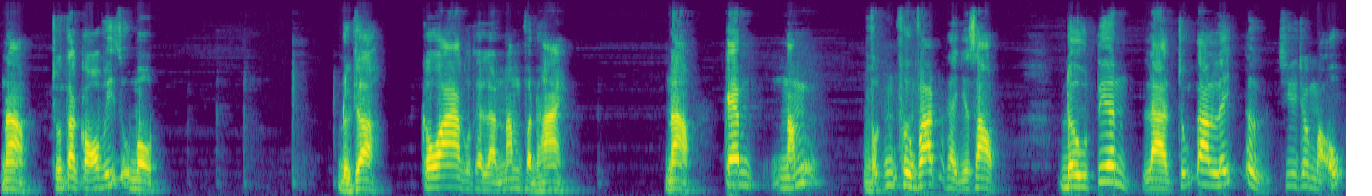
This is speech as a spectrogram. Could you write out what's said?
Nào, chúng ta có ví dụ 1. Được chưa? Câu A của thầy là 5 phần 2. Nào, các em nắm vững phương pháp cho thầy như sau. Đầu tiên là chúng ta lấy tử chia cho mẫu,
